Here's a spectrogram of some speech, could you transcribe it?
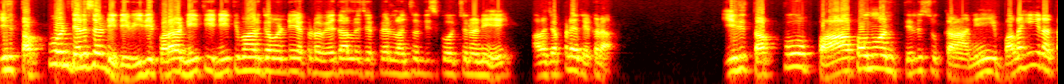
ఇది తప్పు అని తెలుసండి. ఇది ఇది పర నీతి నీతి మార్గం అంటే ఎక్కడ వేదాల్లో చెప్పారు లంచం తీసుకోవచ్చునని. అలా చెప్పలేదు ఎక్కడ? ఇది తప్పు పాపము అని తెలుసు కానీ బలహీనత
